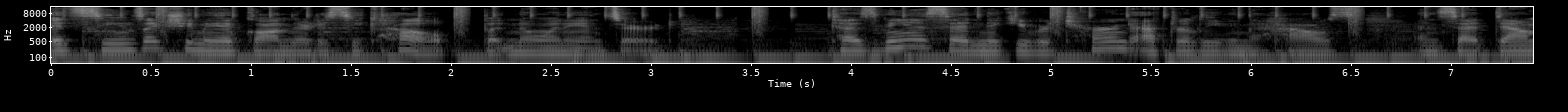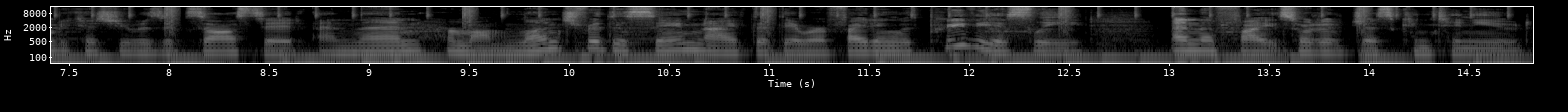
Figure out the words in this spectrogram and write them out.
It seems like she may have gone there to seek help, but no one answered. Tasmiyah said Nikki returned after leaving the house and sat down because she was exhausted, and then her mom lunged for the same knife that they were fighting with previously, and the fight sort of just continued.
